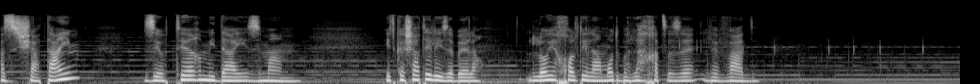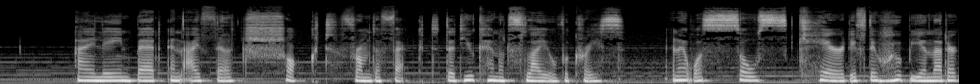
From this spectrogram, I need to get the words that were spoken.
אז שעתיים זה יותר מדי זמן. התקשרתי לאיזבלה. לא יכולתי לעמוד בלחץ הזה לבד. I lay in bed and I felt shocked from the fact that you cannot fly over Greece. And I was so scared if there will be another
